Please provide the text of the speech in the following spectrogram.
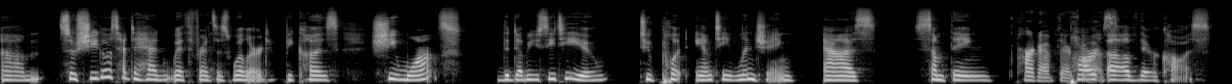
um, so she goes head to head with frances willard because she wants the wctu to put anti-lynching as something Part of their part cause. of their cause.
